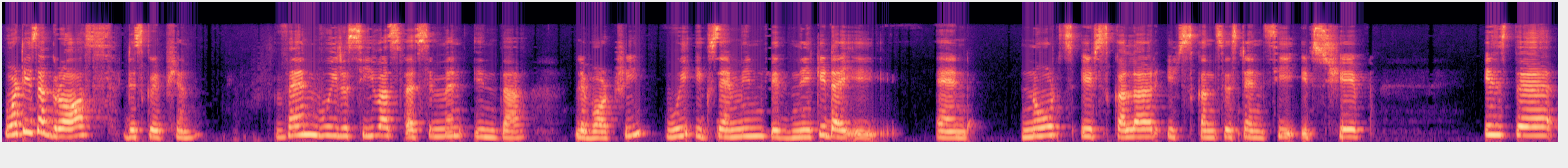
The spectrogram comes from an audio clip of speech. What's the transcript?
What is a gross description? When we receive a specimen in the laboratory, we examine with naked eye and notes its color, its consistency, its shape. Is the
